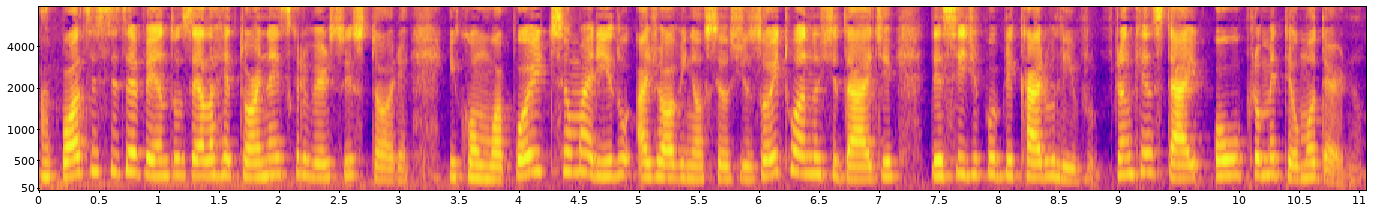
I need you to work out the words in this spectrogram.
Após esses eventos, ela retorna a escrever sua história e, com o apoio de seu marido, a jovem aos seus 18 anos de idade decide publicar o livro Frankenstein ou o Prometeu Moderno.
